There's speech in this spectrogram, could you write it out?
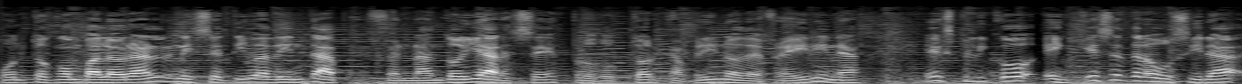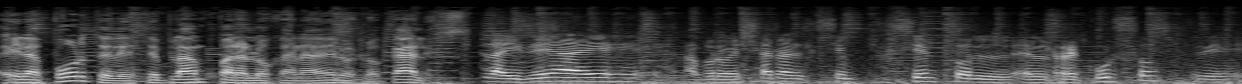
Junto con valorar la iniciativa de INDAP, Fernando Yarce, productor caprino de Freirina, explicó en qué se traducirá el aporte de este plan para los ganaderos locales. La idea es aprovechar al 100% el, recurso de,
